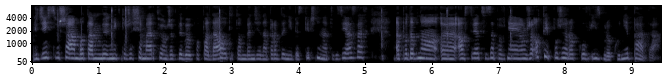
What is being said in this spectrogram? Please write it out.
Gdzieś słyszałam, bo tam niektórzy się martwią, że gdyby popadało, to tam będzie naprawdę niebezpiecznie na tych zjazdach, a podobno e, Austriacy zapewniają, że o tej porze roku w Innsbrucku nie pada.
